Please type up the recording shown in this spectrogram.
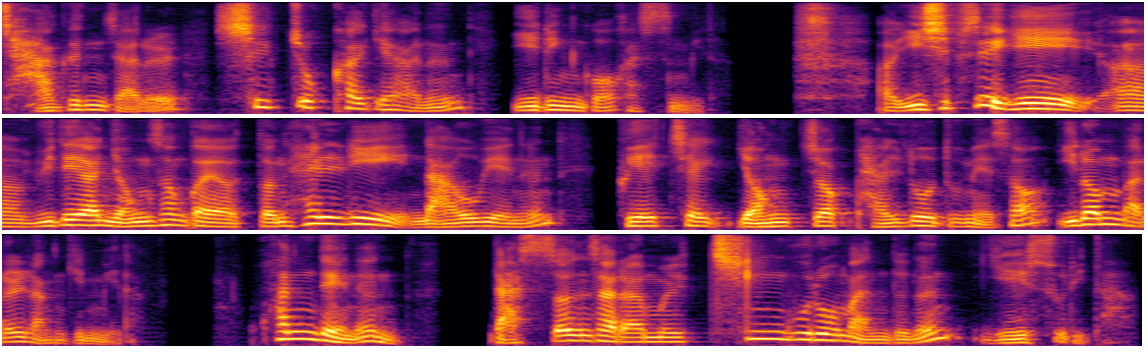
작은 자를 실족하게 하는 일인 것 같습니다. 20세기 아, 어, 위대한 영성가였던 헨리 나우에는 그의 책 영적 발돋움에서 이런 말을 남깁니다. 환대는 낯선 사람을 친구로 만드는 예술이다.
